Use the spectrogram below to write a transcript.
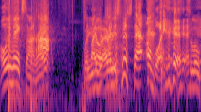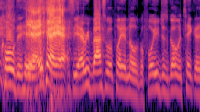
only makes on, right? But If you I, know, I every, just missed that. Oh boy. it's a little cold in here. yeah, yeah, yeah. See, every basketball player knows before you just go and take a,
